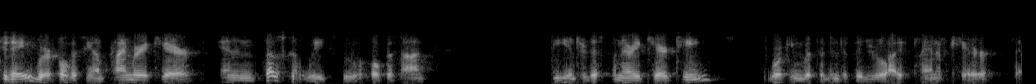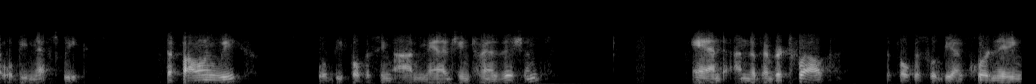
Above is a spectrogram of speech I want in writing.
Today, we're focusing on primary care, and in subsequent weeks, we will focus on the interdisciplinary care team working with an individualized plan of care. That will be next week. The following week, we'll be focusing on managing transitions. And on November 12th, the focus will be on coordinating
